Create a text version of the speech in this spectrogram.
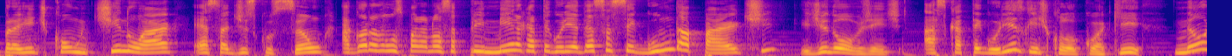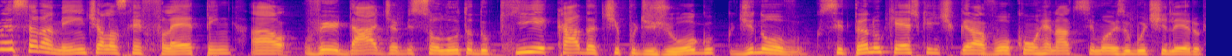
para a gente continuar essa discussão. Agora vamos para a nossa primeira categoria dessa segunda parte e de novo, gente, as categorias que a gente colocou aqui não necessariamente elas refletem a verdade absoluta do que é cada tipo de jogo. De novo, citando o cast que a gente gravou com o Renato Simões, o Butileiro,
